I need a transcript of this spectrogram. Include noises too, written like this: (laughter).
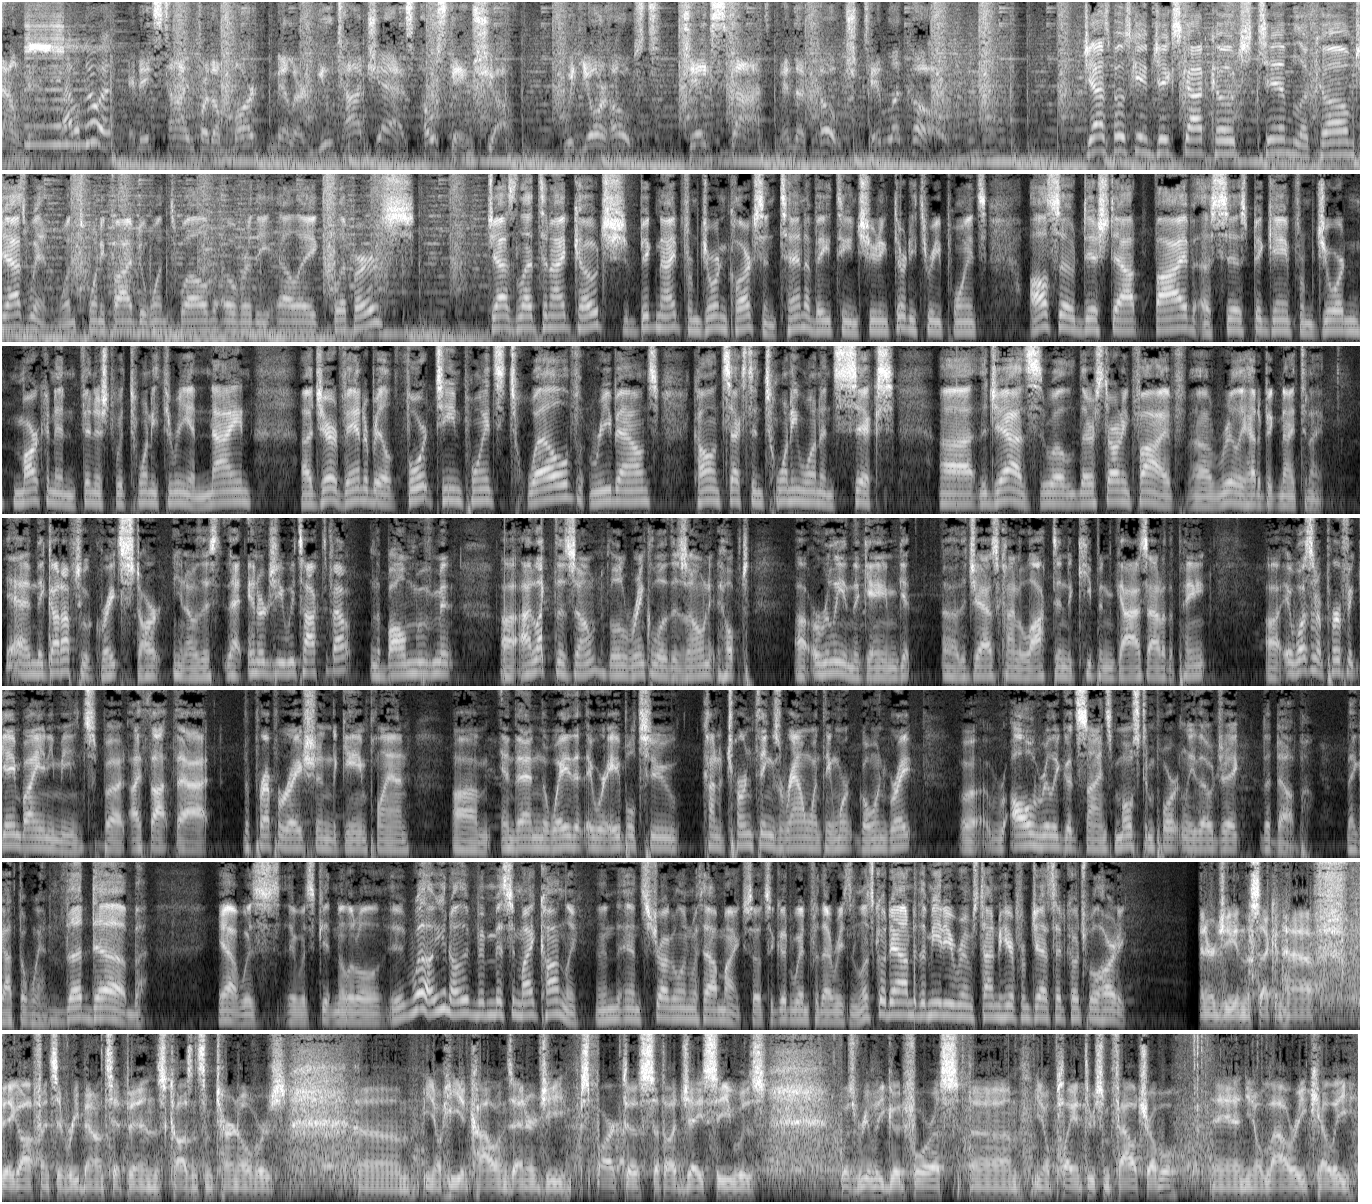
Sounded. That'll do it. And it's time for the Mark Miller Utah Jazz postgame show with your hosts, Jake Scott and the coach, Tim LaComb. Jazz postgame, Jake Scott, coach Tim LaComb. Jazz win 125 to 112 over the LA Clippers. Jazz led tonight, coach. Big night from Jordan Clarkson, 10 of 18 shooting, 33 points. Also dished out five assists. Big game from Jordan. Markkanen finished with 23 and 9. Uh, Jared Vanderbilt, 14 points, 12 rebounds. Collin Sexton, 21 and 6. Uh, the Jazz, well, their starting five uh, really had a big night tonight. Yeah, and they got off to a great start. You know, this that energy we talked about, the ball movement. Uh, I like the zone, the little wrinkle of the zone. It helped uh, early in the game get uh, the Jazz kind of locked into keeping guys out of the paint. Uh, it wasn't a perfect game by any means, but I thought that the preparation, the game plan, um, and then the way that they were able to kind of turn things around when they weren't going great, uh, all really good signs. Most importantly, though, Jake, the dub. They got the win. The dub. Yeah, it was it was getting a little well, you know, they've been missing Mike Conley and and struggling without Mike. So it's a good win for that reason. Let's go down to the media rooms. Time to hear from Jazz head coach Will Hardy. Energy in the second half, big offensive rebound tip ins, causing some turnovers. Um, you know, he and Collins' energy sparked us. I thought JC was was really good for us. Um, you know, playing through some foul trouble, and you know Lauri, Kelly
